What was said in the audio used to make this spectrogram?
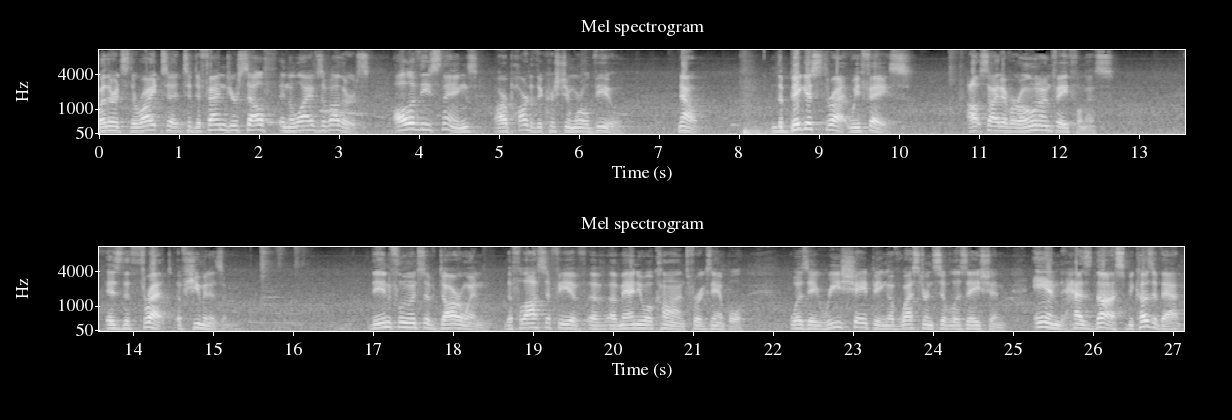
whether it's the right to, to defend yourself and the lives of others, all of these things are part of the Christian worldview. Now, the biggest threat we face outside of our own unfaithfulness is the threat of humanism the influence of Darwin, the philosophy of, of, of Immanuel Kant, for example, was a reshaping of Western civilization and has thus, because of that,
